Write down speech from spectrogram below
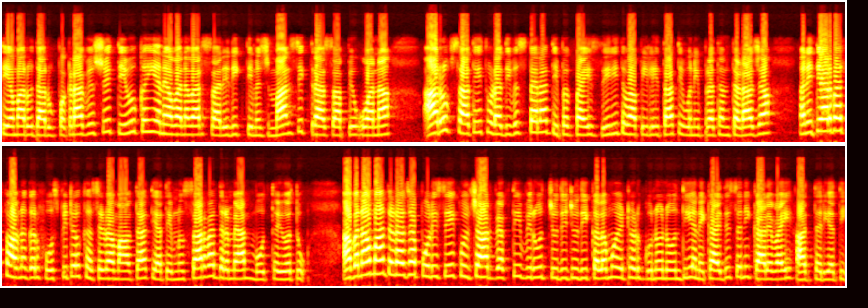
તે અમારો દારૂ પકડાવ્યો છે. તેવું કહી અને અવારનવાર શારીરિક તેમજ માનસિક ત્રાસ આપ્યો હોવાના આરોપ સાથે થોડા દિવસ પહેલા દીપકભાઈ ઝેરી દવા પી લેતા તેઓની પ્રથમ તળાજા અને ત્યારબાદ ભાવનગર હોસ્પિટલ ખસેડવામાં આવતા ત્યાં તેમનું સારવાર દરમિયાન મોત થયું હતું. આ બનાવમાં તળાજા પોલીસે કુલ ચાર વ્યક્તિ વિરુદ્ધ જુદી જુદી કલમો હેઠળ ગુનો નોંધી અને કાયદેસરની કાર્યવાહી હાથ ધરી હતી.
